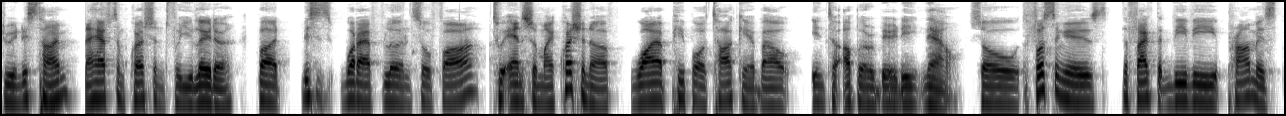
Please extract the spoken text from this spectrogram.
during this time. I have some questions for you later, but this is what I've learned so far to answer my question of why are people talking about interoperability now. So the first thing is the fact that VeVe promised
